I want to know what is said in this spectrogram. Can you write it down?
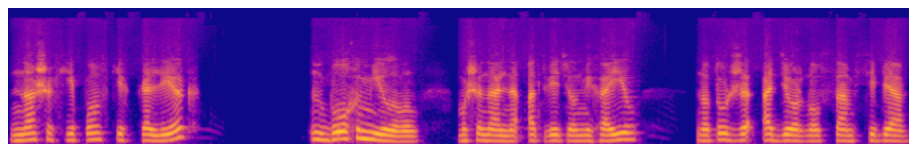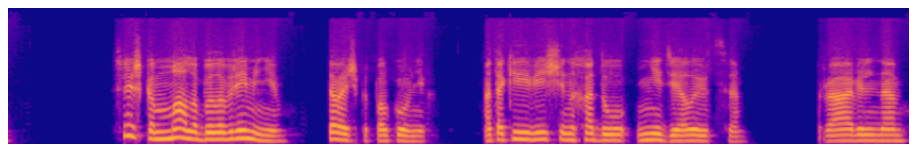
наших японских коллег? Бог миловал, машинально ответил Михаил, но тут же одернул сам себя. Слишком мало было времени, товарищ подполковник, а такие вещи на ходу не делаются. Правильно,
